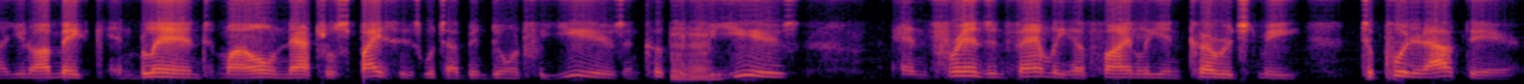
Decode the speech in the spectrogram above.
Uh, you know, I make and blend my own natural spices, which I've been doing for years and cooking Mhm. for years. And friends and family have finally encouraged me to put it out there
